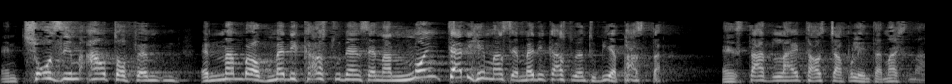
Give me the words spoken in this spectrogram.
and chose him out of a, a, number of medical students and anointed him as a medical student to be a pastor and start Lighthouse Chapel International.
